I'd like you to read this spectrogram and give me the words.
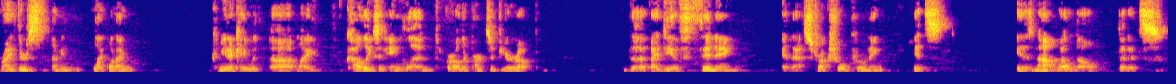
Right. There's, I mean, like when I communicate with uh, my colleagues in England or other parts of Europe, the idea of thinning and that structural pruning, it's it is not well known that it's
